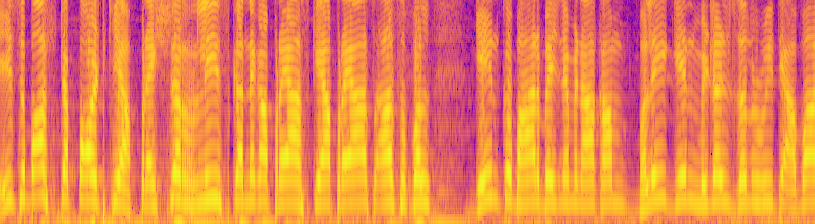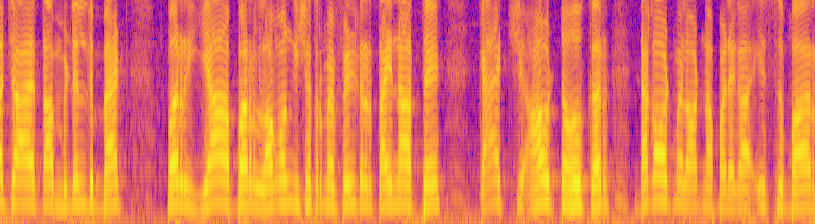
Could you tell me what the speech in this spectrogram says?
इस बार स्टेप आउट किया प्रेशर रिलीज़ करने का प्रयास किया, प्रयास असफल। गेंद को बाहर भेजने में नाकाम, भले ही गेंद मिडल ज़रूर हुई थी, आवाज़ आया था मिडल द बैट पर यहाँ पर लॉन्ग ऑन के क्षेत्र में फील्डर तैनात थे। कैच आउट होकर डगआउट में लौटना पड़ेगा। इस बार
